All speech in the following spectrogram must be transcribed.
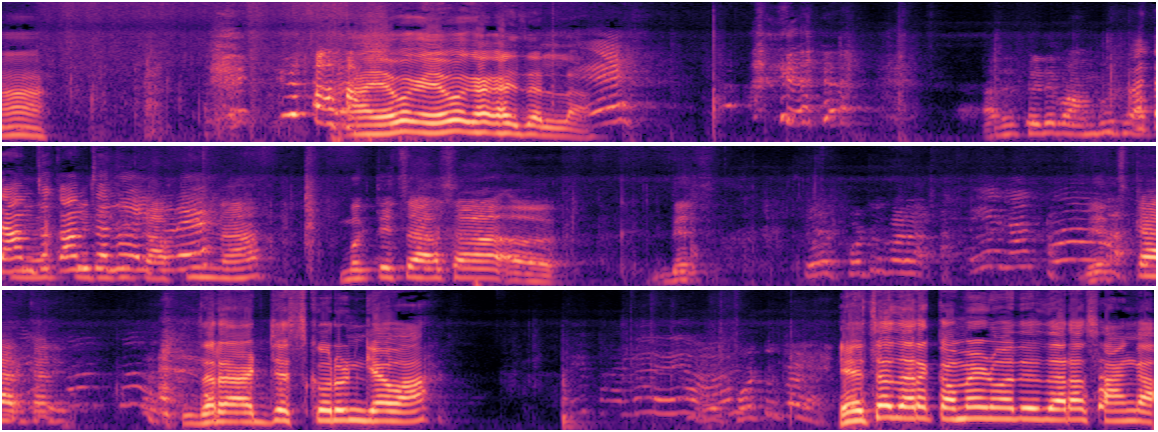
हा. हा हे बघा हे बघा काय चालला. आणि थोडे बांबू आता आमचं काम चालू आहे इकडे. कापून ना. मग त्याचा असा जरा ऍडजस्ट करून घ्यावा. ह्याचा जरा कमेंटमध्ये जरा सांगा.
